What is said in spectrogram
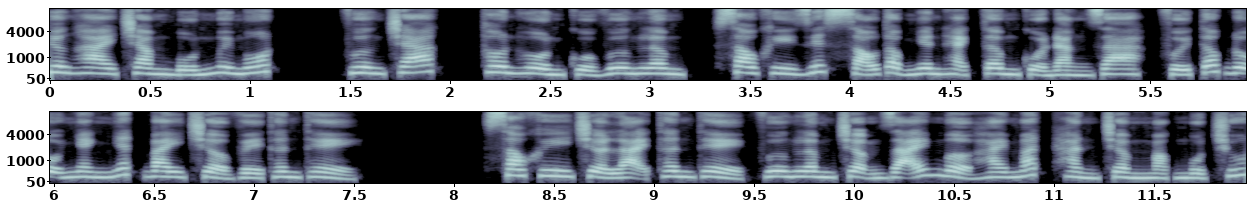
chương 241, Vương Trác, thôn hồn của Vương Lâm, sau khi giết 6 tộc nhân hạch tâm của đằng gia, với tốc độ nhanh nhất bay trở về thân thể. Sau khi trở lại thân thể, Vương Lâm chậm rãi mở hai mắt hằn trầm mặc một chút.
